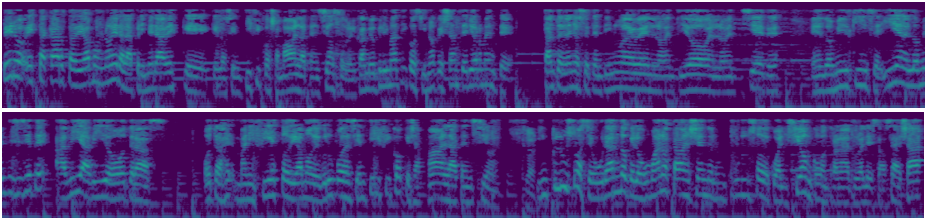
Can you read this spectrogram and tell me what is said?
Pero esta carta, digamos, no era la primera vez que, que los científicos llamaban la atención sobre el cambio climático, sino que ya anteriormente, tanto en el año 79, en el 92, en el 97, en el 2015 y en el 2017, había habido otras otros manifiestos, digamos, de grupos de científicos que llamaban la atención. Claro. Incluso asegurando que los humanos estaban yendo en un curso de coalición contra la naturaleza. O sea, ya,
